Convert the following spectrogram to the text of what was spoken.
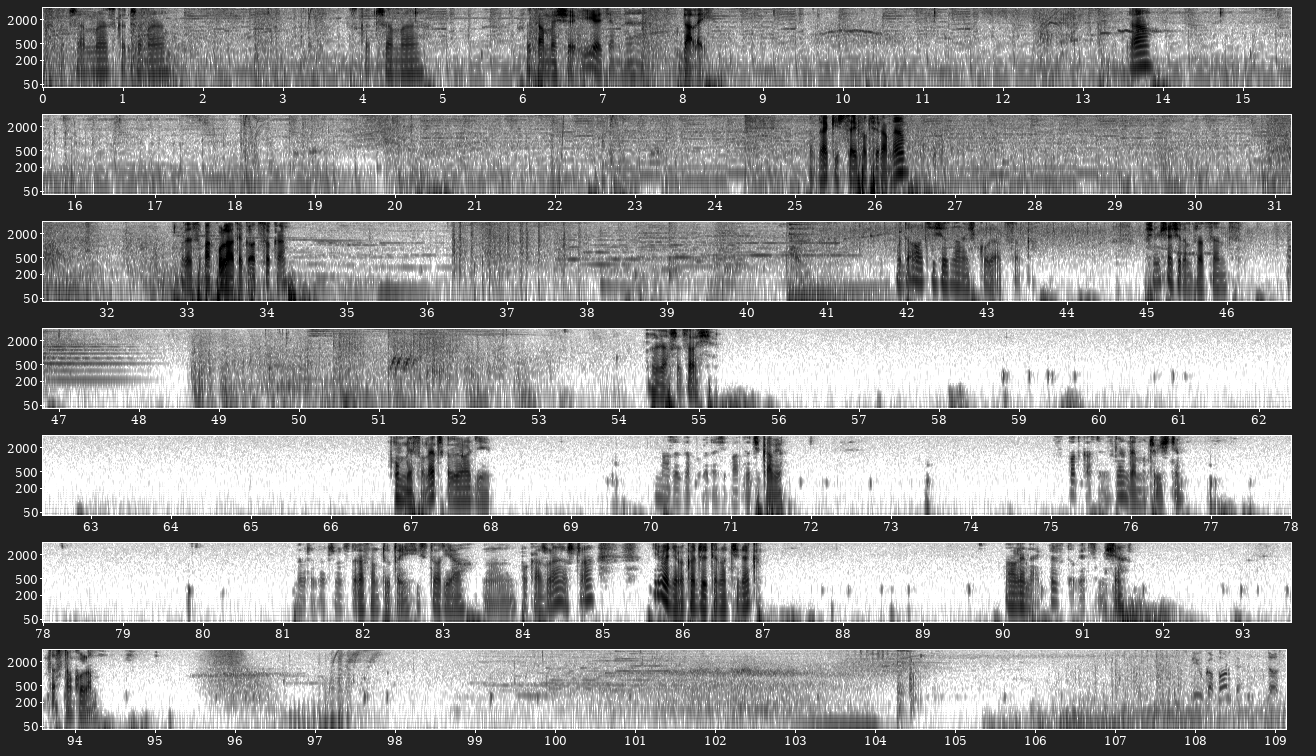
Skaczemy, skaczemy. Skaczemy. Chwytamy się i jedziemy dalej. Dobra. Dobra, jakiś safe otwieramy. To jest chyba kula tego odsoka. Udało ci się znaleźć kulę odsoka. 87%. Zawsze coś. U mnie słoneczko wychodzi. Marzec zapowiada się bardzo ciekawie. Pod każdym względem, oczywiście. Dobra, zobaczymy, co teraz nam tutaj historia y, pokaże jeszcze. I będziemy kończyć ten odcinek. Ale najpierw dowiedzmy się, co z tą kulą.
